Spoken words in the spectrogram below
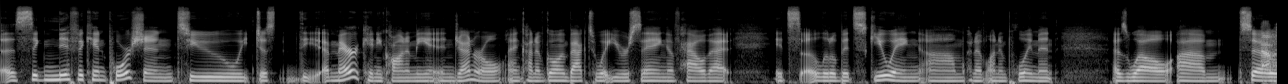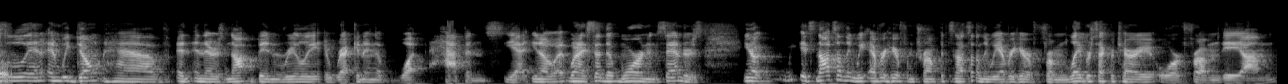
a, significant portion to just the American economy in general. And kind of going back to what you were saying of how that it's a little bit skewing um, kind of unemployment as well. Um, so absolutely, and, and, we don't have, and, and, there's not been really a reckoning of what happens yet. You know, when I said that Warren and Sanders, you know, it's not something we ever hear from Trump. It's not something we ever hear from Labor Secretary or from the um,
